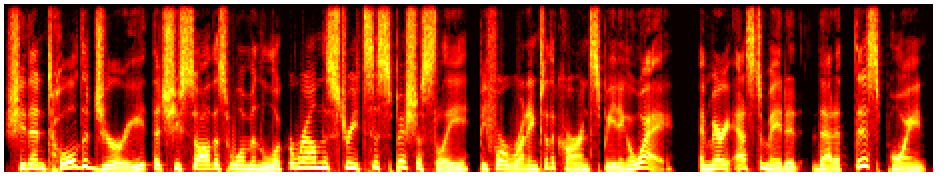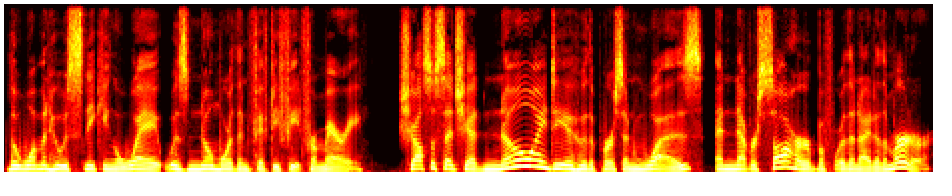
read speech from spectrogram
She then told the jury that she saw this woman look around the street suspiciously before running to the car and speeding away. And Mary estimated that at this point, the woman who was sneaking away was no more than 50 feet from Mary. She also said she had no idea who the person was and never saw her before the night of the murder.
